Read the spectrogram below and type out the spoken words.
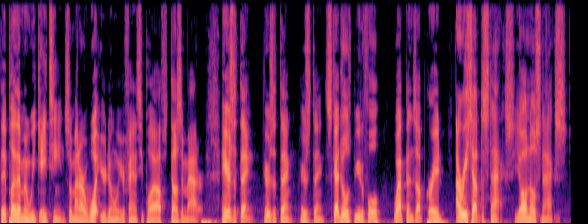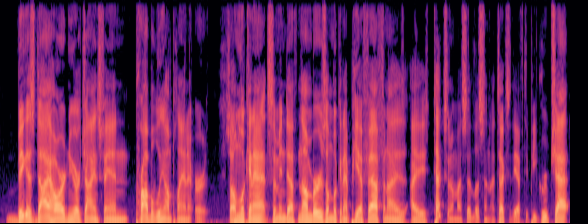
They play them in week 18. So no matter what you're doing with your fantasy playoffs, doesn't matter. And here's the thing. Here's the thing. Here's the thing. Schedule is beautiful. Weapons upgrade. I reached out to Snacks. Y'all know Snacks. Biggest diehard New York Giants fan probably on planet Earth. So I'm looking at some in-depth numbers. I'm looking at PFF, and I I texted him. I said, listen, I texted the FTP group chat.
